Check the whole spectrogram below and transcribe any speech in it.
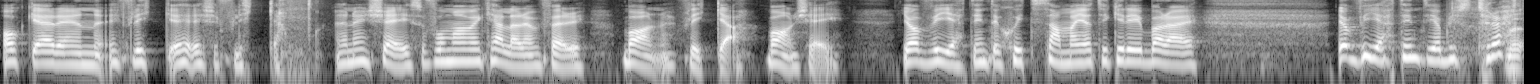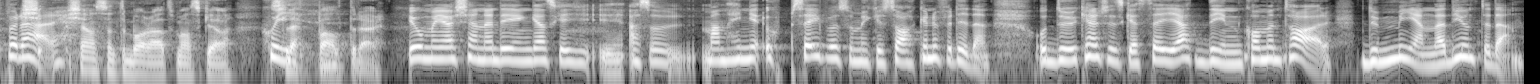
Och är det en flicka, eh, flicka, är det en tjej så får man väl kalla den för barnflicka, barntjej. Jag vet inte, skitsamma. Jag tycker det är bara... Jag vet inte, jag blir så trött på det här. Känns det inte bara att man ska Skit. släppa allt det där? Jo, men jag känner det är en ganska... Alltså, man hänger upp sig på så mycket saker nu för tiden. Och du kanske ska säga att din kommentar, du menade ju inte den.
